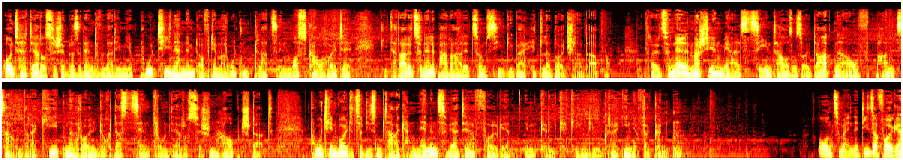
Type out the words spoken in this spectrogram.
Und der russische Präsident Wladimir Putin nimmt auf dem Roten Platz in Moskau heute die traditionelle Parade zum Sieg über Hitler-Deutschland ab. Traditionell marschieren mehr als 10.000 Soldaten auf, Panzer und Raketen rollen durch das Zentrum der russischen Hauptstadt. Putin wollte zu diesem Tag nennenswerte Erfolge im Krieg gegen die Ukraine verkünden. Und zum Ende dieser Folge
